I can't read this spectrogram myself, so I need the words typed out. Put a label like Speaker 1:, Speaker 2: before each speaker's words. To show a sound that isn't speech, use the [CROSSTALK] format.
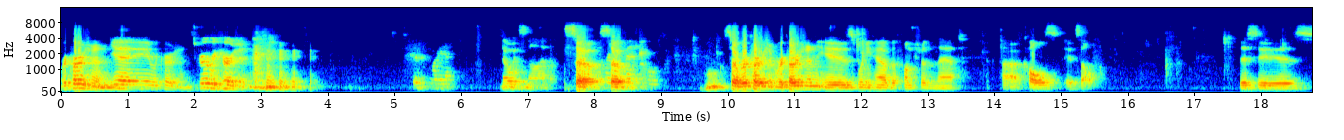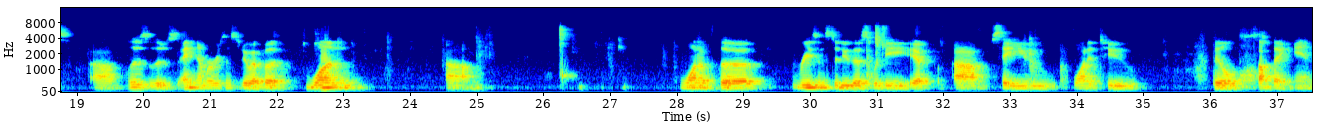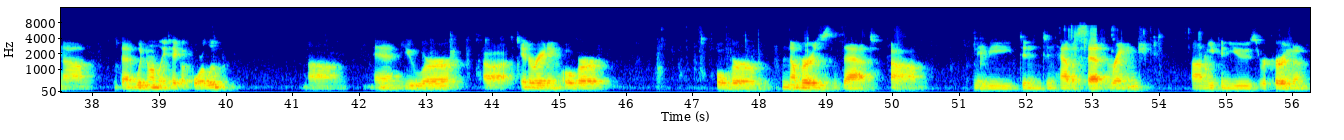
Speaker 1: Recursion, yay, recursion.
Speaker 2: Screw recursion.
Speaker 3: Good for you.
Speaker 2: No, it's not.
Speaker 1: So, so, so recursion, recursion is when you have a function that uh, calls itself. This is, um, there's, there's any number of reasons to do it, but one, um, one of the reasons to do this would be if, um, say you wanted to build something in, um, that would normally take a for loop. Um, and you were, uh, iterating over, over numbers that, um, maybe didn't, didn't have a set range. Um, you can use recursion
